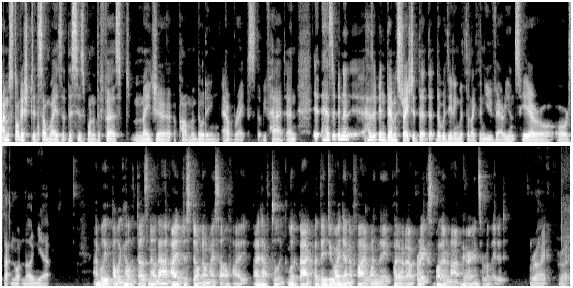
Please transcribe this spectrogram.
I'm astonished in some ways that this is one of the first major apartment building outbreaks that we've had. And it, has it been has it been demonstrated that, that, that we're dealing with the, like the new variants here, or or is that not known yet? I believe public health does know that. I just don't know myself. I, I'd have to look back, but they do identify when they put out outbreaks, whether or not variants are related. Right, right.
